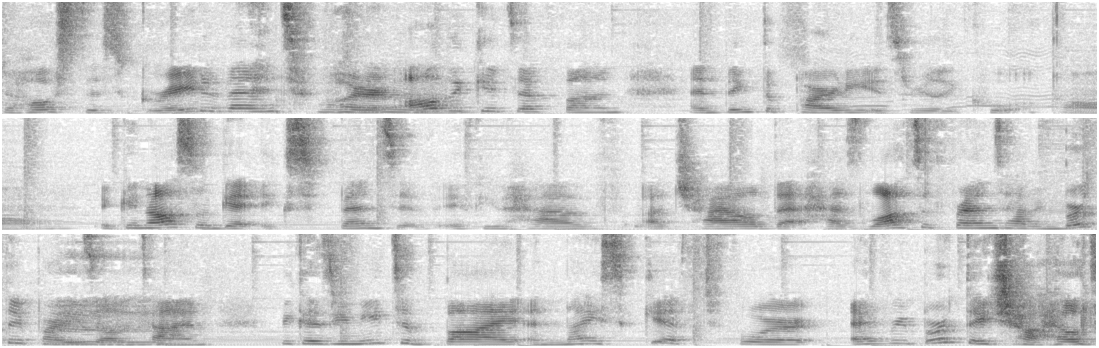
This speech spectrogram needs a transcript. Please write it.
to host this great event where all the kids have fun and think the party is really cool. 哦，It can also get expensive if you have a child that has lots of friends having birthday parties all the time because you need to buy a nice gift for every birthday child.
